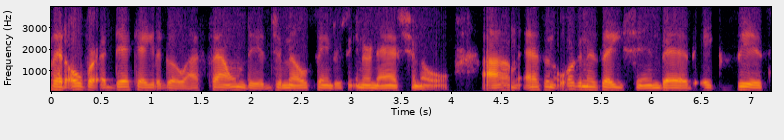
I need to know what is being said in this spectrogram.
that over a decade ago, I founded Jamelle Sanders International um, as an organization that exists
